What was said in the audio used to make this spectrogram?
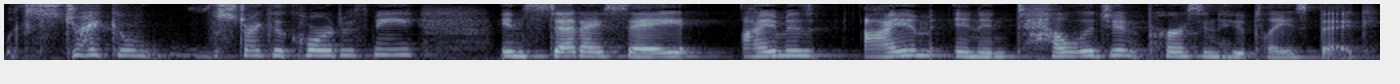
like strike a strike a chord with me. Instead, I say, I'm a, I am an intelligent person who plays big.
